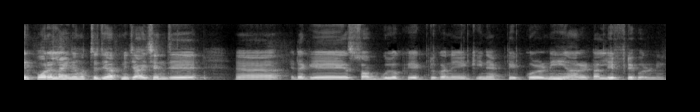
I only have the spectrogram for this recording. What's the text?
এর পরের লাইনে হচ্ছে যে আপনি চাইছেন যে এটাকে সবগুলোকে একটুখানি ইনঅ্যাক্টিভ করে নিই আর এটা লেফটে করে নিই।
